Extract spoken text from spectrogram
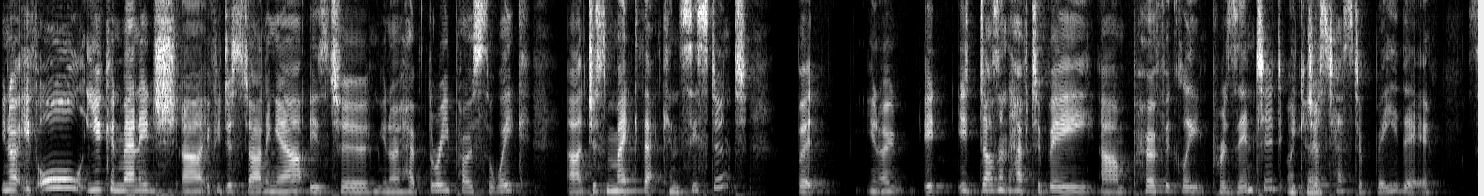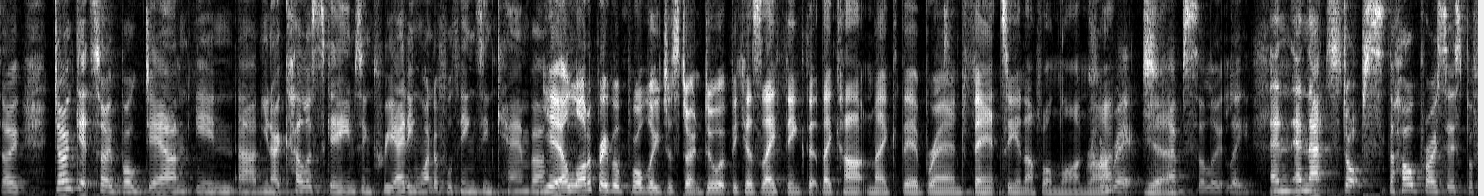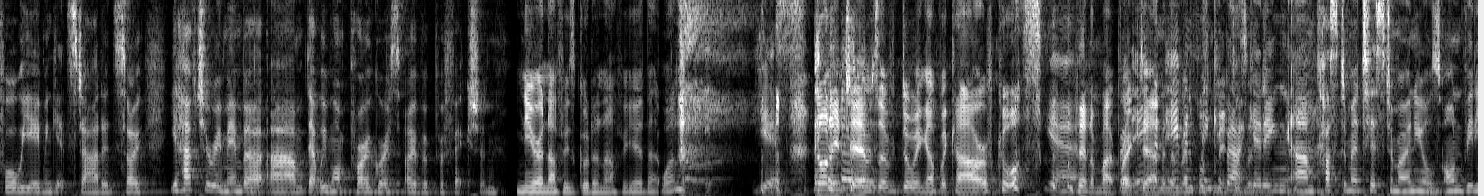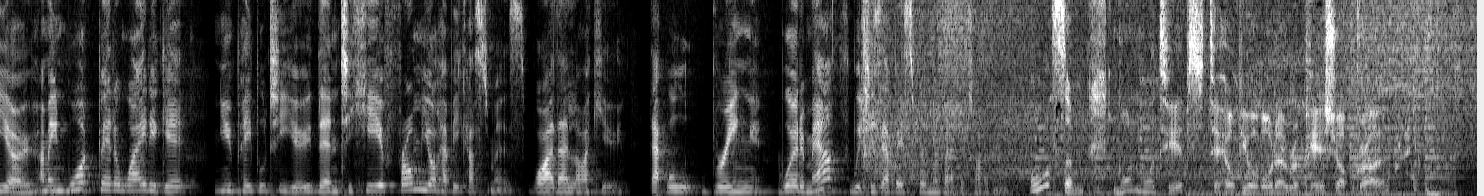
you know, if all you can manage, uh, if you're just starting out, is to you know have three posts a week, uh, just make that consistent. But you know, it it doesn't have to be um, perfectly presented. It just has to be there. So don't get so bogged down in um, you know color schemes and creating wonderful things in Canva. Yeah, a lot of people probably just don't do it because they think that they can't make their brand fancy enough online, right? Correct. Yeah. Absolutely. And and that stops the whole process before we even get started. So you have to remember um, that we want progress over perfection. Near enough is good enough. Yeah, that one. Yes. Not in terms of doing up a car, of course. Yeah. then it might break But down even, in the even middle think of about getting um, customer testimonials on video. I mean, what better way to get new people to you than to hear from your happy customers why they like you? That will bring word of mouth, which is our best form of advertising. Awesome. Want more tips to help your auto repair shop grow?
